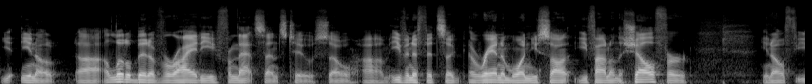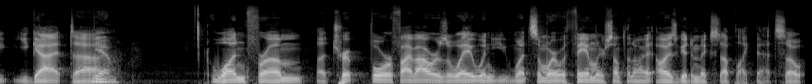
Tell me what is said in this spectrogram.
you, you know, uh, a little bit of variety from that sense too. So um, even if it's a, a random one you saw you found on the shelf, or you know, if you you got uh, yeah. one from a trip four or five hours away when you went somewhere with family or something, al- always good to mix it up like that. So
